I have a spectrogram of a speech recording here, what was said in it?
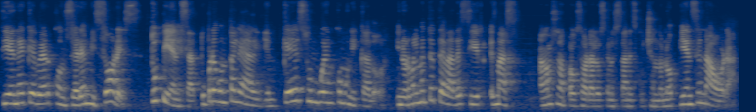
tiene que ver con ser emisores. Tú piensa, tú pregúntale a alguien, ¿qué es un buen comunicador? Y normalmente te va a decir, es más, hagamos una pausa ahora los que nos están escuchando, no piensen ahora.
